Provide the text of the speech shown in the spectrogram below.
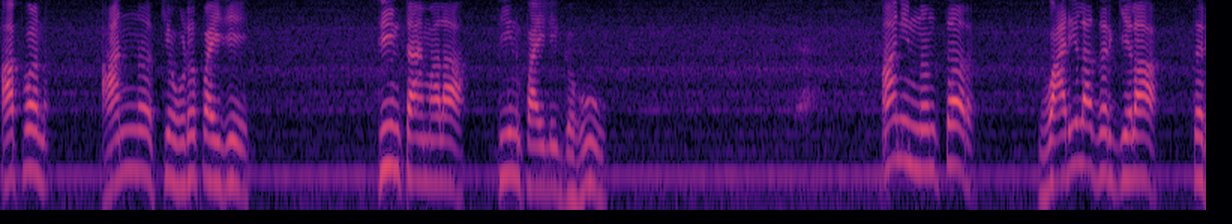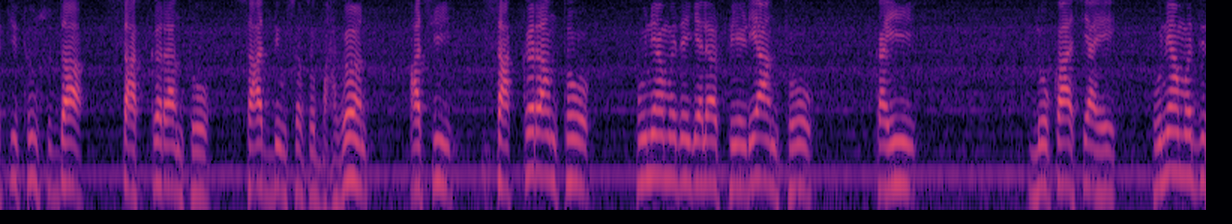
आपण अन्न केवढं पाहिजे? तीन टायमाला तीन पायली गहू. आणि नंतर वारीला जर गेला तर तिथून सुद्धा साखर आणतो. सात दिवसाचं भागण. अशी साखर आणतो. पुण्यामध्ये गेल्यावर पेढ्या आणतो. काही लोक असे आहे पुण्यामध्ये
